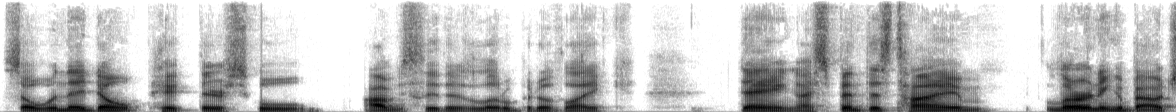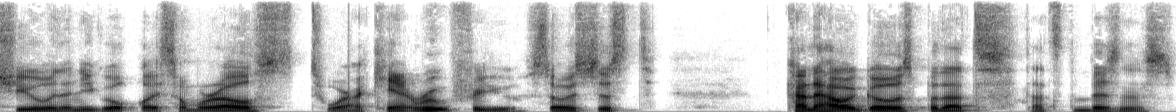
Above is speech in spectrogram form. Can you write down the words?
So when they don't pick their school, obviously there's a little bit of like, dang, I spent this time learning about you, and then you go play somewhere else to where I can't root for you. So it's just kind of how it goes, but that's that's the business.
